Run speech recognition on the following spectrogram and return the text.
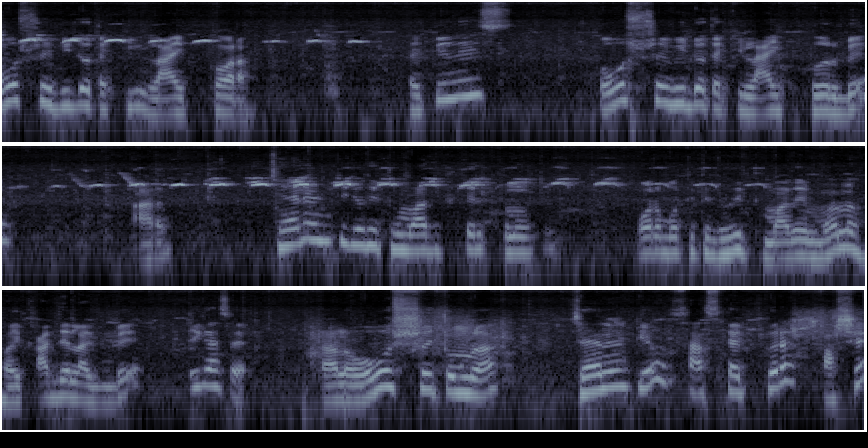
অবশ্যই ভিডিওতে একটি লাইক করা। তাই প্লিজ অবশ্যই ভিডিওতে একটি লাইক করবে। আর চ্যানেলটি যদি তোমাদের কোনো পরবর্তীতে যদি তোমাদের মনে হয় কাজে লাগবে, ঠিক আছে? তাহলে অবশ্যই তোমরা চ্যানেলটিও সাবস্ক্রাইব করে পাশে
